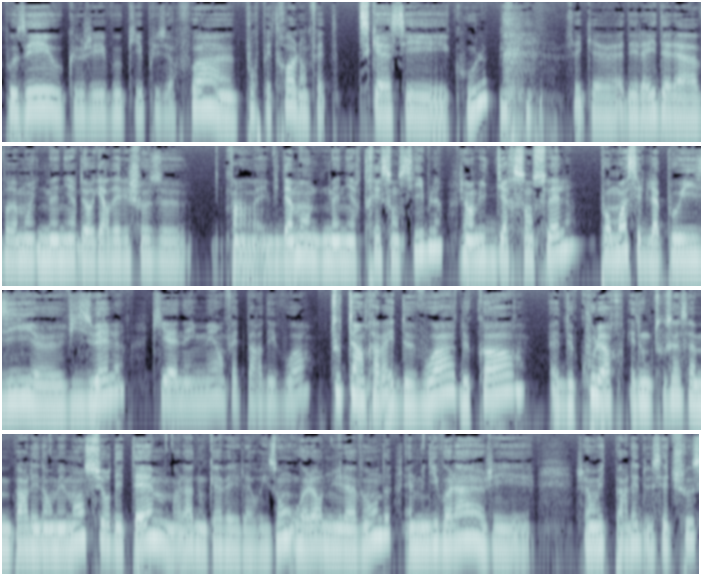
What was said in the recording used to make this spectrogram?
posé ou que j'ai évoqué plusieurs fois euh, pour pétrole en fait. Ce qui est assez cool, c'est qu'Adélaïde, elle a vraiment une manière de regarder les choses euh, enfin évidemment d'une manière très sensible. J'ai envie de dire sensuelle. Pour moi, c'est de la poésie euh, visuelle qui est animée en fait par des voix. Tout est un travail de voix, de corps, euh, de couleurs. Et donc tout ça, ça me parle énormément sur des thèmes, voilà, donc avec l'horizon ou alors Nuit lavande. Elle me dit voilà, j'ai j'ai envie de parler de cette chose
